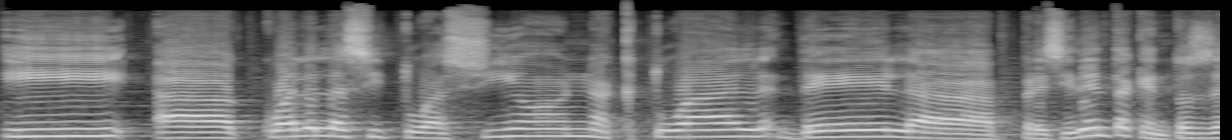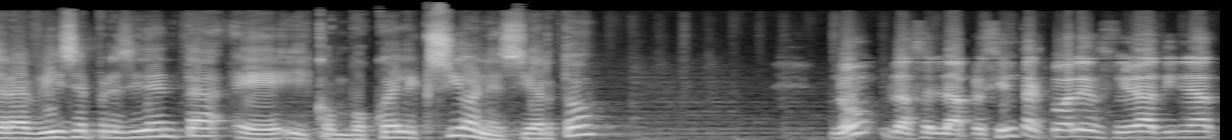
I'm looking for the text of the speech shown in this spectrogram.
¿Y ah, cuál es la situación actual de la presidenta, que entonces era vicepresidenta eh, y convocó elecciones, ¿cierto? No, la, presidenta actual es la señora Dina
